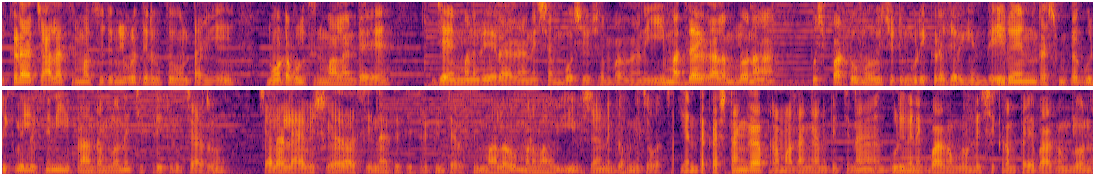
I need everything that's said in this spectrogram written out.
ఇక్కడ చాలా సినిమా షూటింగ్లు కూడా జరుగుతూ ఉంటాయి. నోటబుల్ సినిమాలంటే జయమనదేరా కానీ శంభో శివ శివశంభో కానీ ఈ మధ్య కాలంలోన పుష్ప టూ మూవీ షూటింగ్ కూడా ఇక్కడ జరిగింది. హీరోయిన్ రష్మిక గుడికి వెళ్ళే సీన్ ఈ ప్రాంతంలోనే చిత్రీకరించారు. చాలా లావిష్గా ఆ సీన్ అయితే చిత్రీకరించారు. సినిమాలో మనం ఈ విషయాన్ని గమనించవచ్చు. ఎంత కష్టంగా ప్రమాదంగా అనిపించినా గుడి వెనక భాగంలో ఉండే శిఖరం పై భాగంలోన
